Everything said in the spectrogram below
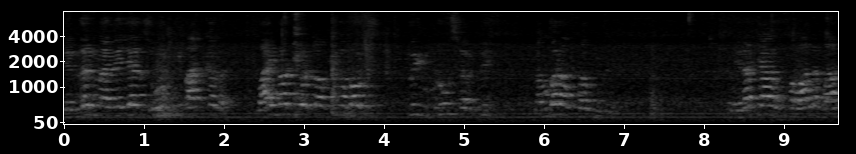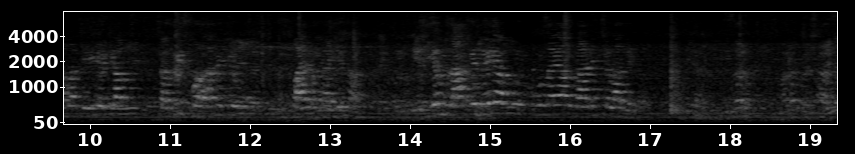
जनरल मैनेजर जोन की बात कर. Why not you are talking about to improve service number of मेरा क्या सवाल है? बार बार यही है कि आप सर्विस बढ़ाने के उपाय बताइए ना। एटीएम ला के नहीं आप वो नया गाड़ी चला देगा सर हमारा प्रश्न की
